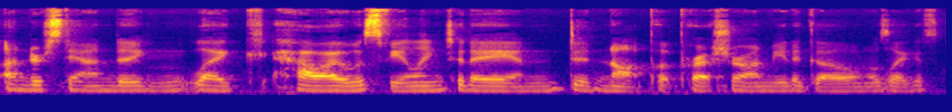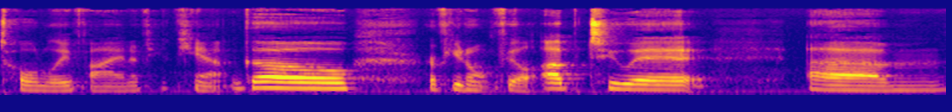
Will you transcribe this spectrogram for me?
understanding like how I was feeling today and did not put pressure on me to go and was like it's totally fine if you can't go or if you don't feel up to it. Um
